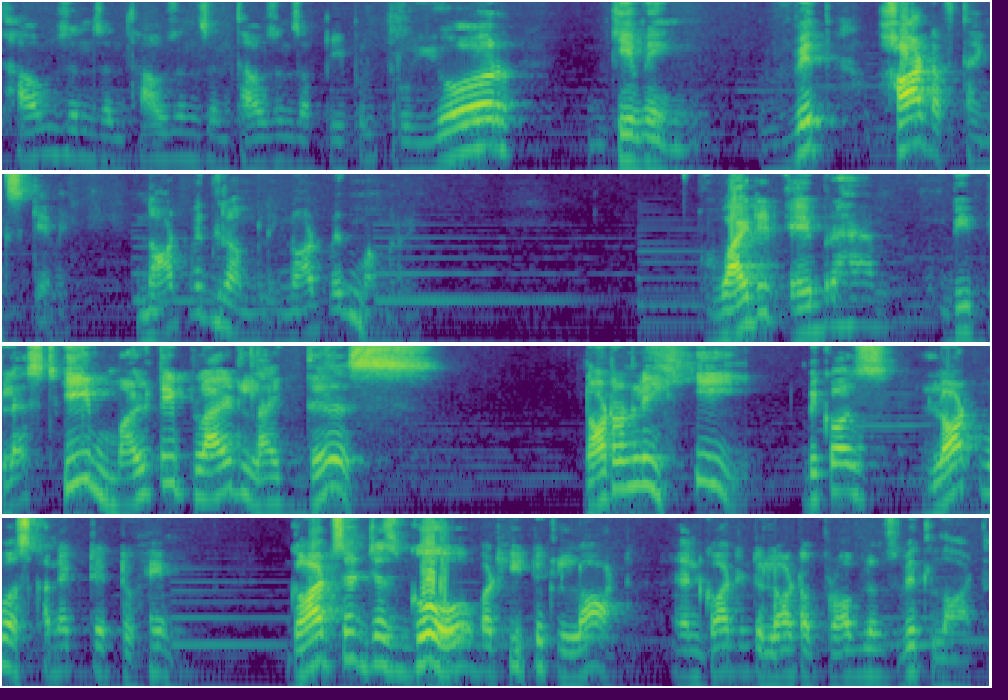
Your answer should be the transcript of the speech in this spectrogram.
thousands and thousands and thousands of people through your giving with heart of thanksgiving, not with grumbling, not with murmuring. Why did Abraham be blessed? He multiplied like this. Not only he, because Lot was connected to him God said, just go, but he took Lot and got into a lot of problems with Lot.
